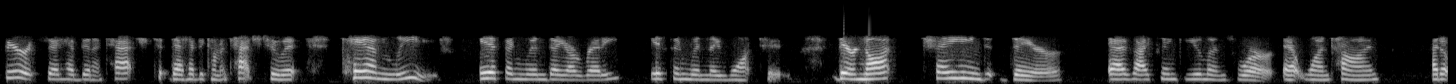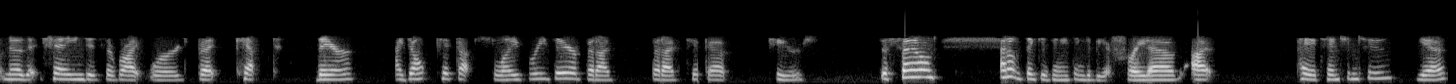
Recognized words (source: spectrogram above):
spirits that have been attached, that have become attached to it, can leave if and when they are ready, if and when they want to. They're not chained there as I think humans were at one time. I don't know that chained is the right word, but kept there. I don't pick up slavery there, but I but I pick up tears. The sound, I don't think is anything to be afraid of. I pay attention to, yes.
